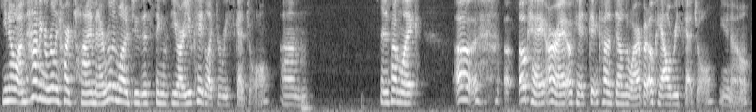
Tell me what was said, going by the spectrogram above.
you know i'm having a really hard time and i really want to do this thing with you. Are you okay to like to reschedule? Um, and if i'm like oh okay all right okay it's getting kind of down to the wire but okay i'll reschedule you know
